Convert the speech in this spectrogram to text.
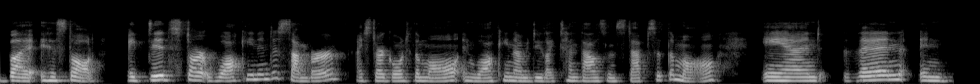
but it has stalled. I did start walking in December. I started going to the mall and walking. I would do like 10,000 steps at the mall. And then in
